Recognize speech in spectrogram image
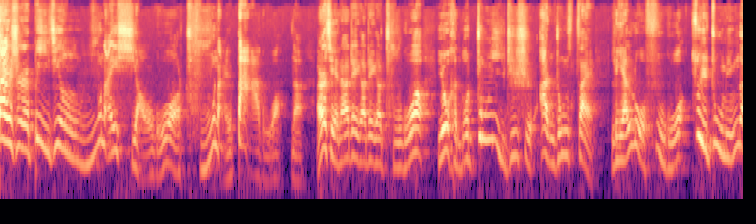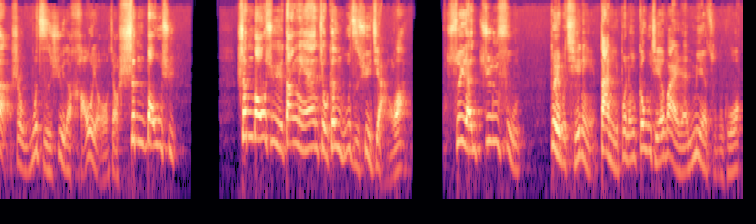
但是毕竟吴乃小国，楚乃大国，那而且呢，这个这个楚国也有很多忠义之士，暗中在联络复国。最著名的是伍子胥的好友，叫申包胥。申包胥当年就跟伍子胥讲过，虽然君父对不起你，但你不能勾结外人灭祖国。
